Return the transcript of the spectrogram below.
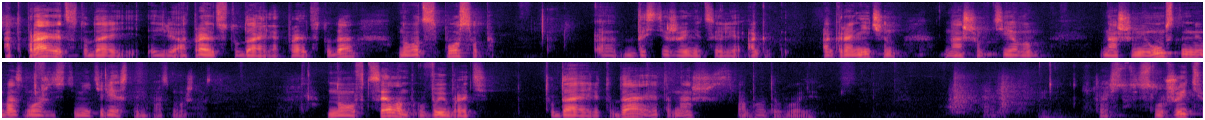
отправиться туда или отправиться туда или отправиться туда, но вот способ э, достижения цели ог- ограничен нашим телом, нашими умственными возможностями и телесными возможностями. Но в целом выбрать туда или туда – это наша свобода воли. То есть служить,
